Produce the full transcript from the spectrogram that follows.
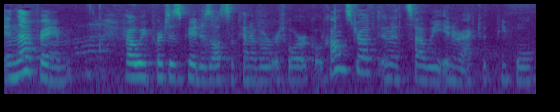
in that frame, how we participate is also kind of a rhetorical construct, and it's how we interact with people.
